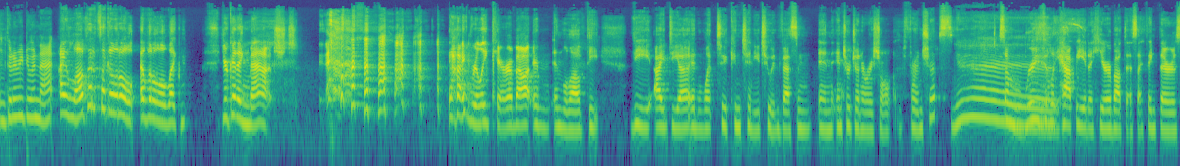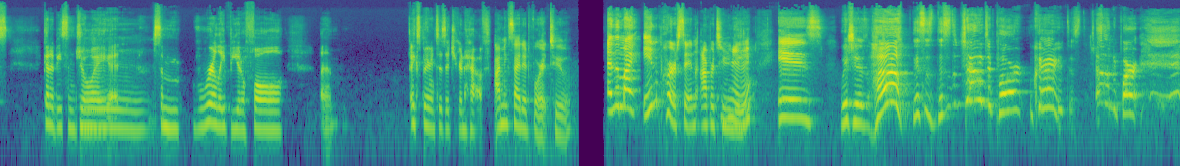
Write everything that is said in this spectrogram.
I'm going to be doing that. I love that it's like a little, a little like you're getting matched. I really care about and, and love the the idea and want to continue to invest in, in intergenerational friendships. yeah. So I'm really happy to hear about this. I think there's going to be some joy and Mm. some really beautiful um, experiences that you're going to have. I'm excited for it too. And then my in-person opportunity Mm-hmm. is which is huh this is this is the challenging part okay this is the challenging part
